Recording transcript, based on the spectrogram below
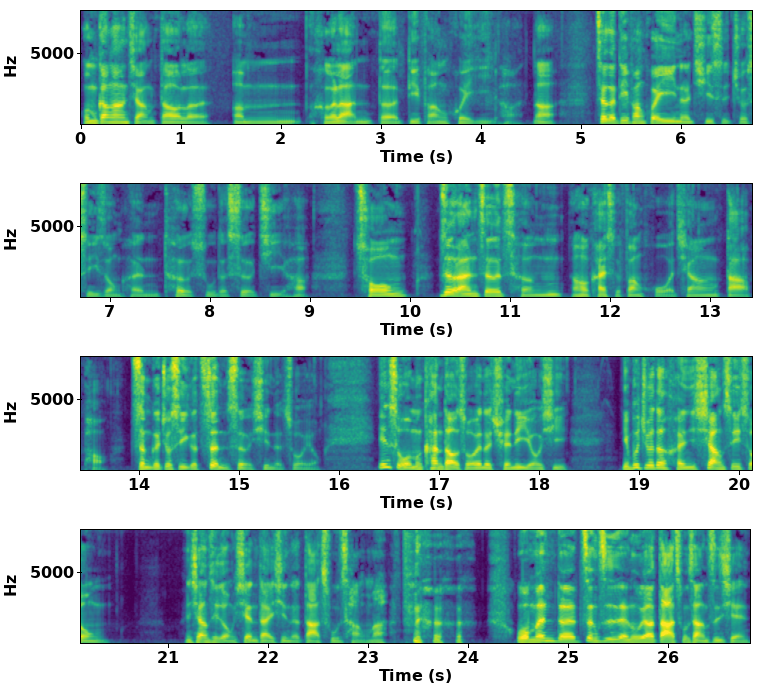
我们刚刚讲到了，嗯，荷兰的地方会议哈，那这个地方会议呢，其实就是一种很特殊的设计哈。从热兰遮城，然后开始放火枪、大炮，整个就是一个震慑性的作用。因此，我们看到所谓的权力游戏，你不觉得很像是一种，很像是一种现代性的大出场吗？我们的政治人物要大出场之前。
